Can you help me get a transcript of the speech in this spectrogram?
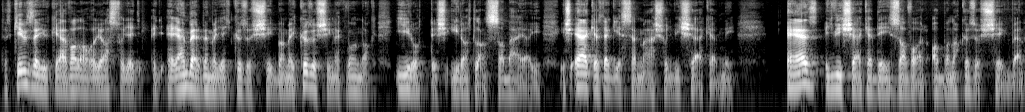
Tehát képzeljük el valahogy azt, hogy egy, egy, egy ember bemegy egy közösségbe, amely közösségnek vannak írott és íratlan szabályai, és elkezd egészen máshogy viselkedni ez egy viselkedés zavar abban a közösségben.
